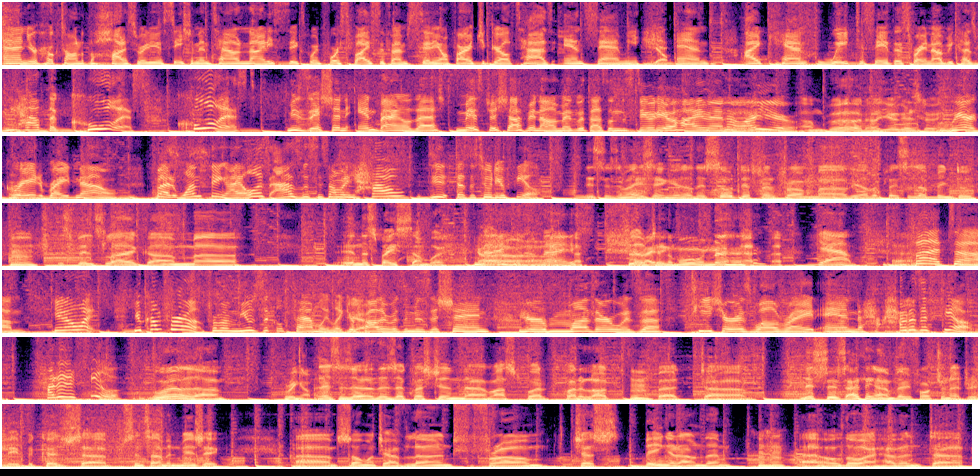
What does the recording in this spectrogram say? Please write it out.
And you're hooked onto the hottest radio station in town, 96.4 Spice FM, City on Fire. It's your girl Taz and Sammy. Yep. And I can't wait to say this right now because we have the coolest, coolest musician in Bangladesh, Mr. Shafin Ahmed, with us in the studio. Hi, man. How are you? I'm good. How are you guys doing? We are great right now. Mm. But one thing, I always ask this to somebody how do, does the studio feel? This is amazing. You know, they're so different from uh, the other places I've been to. This feels like I'm uh, in the space somewhere. Nice, nice. Right in the moon. Yeah. But um, you know what? You come from a, from a musical family. Like your Yeah. father was a musician, your mother was a teacher as well, right? And h- how does it feel? How did it feel? Well, um, Ring up. this is a this is a question um, asked quite quite a lot, but uh, this is I think I'm very fortunate really because uh, since I'm in music, um, so much I've learned from just being around them. Uh, although I haven't uh,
